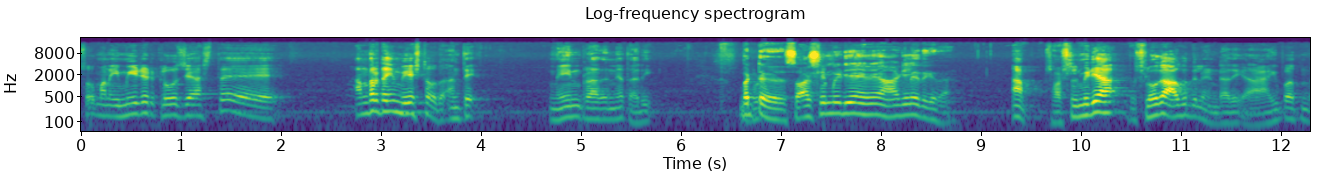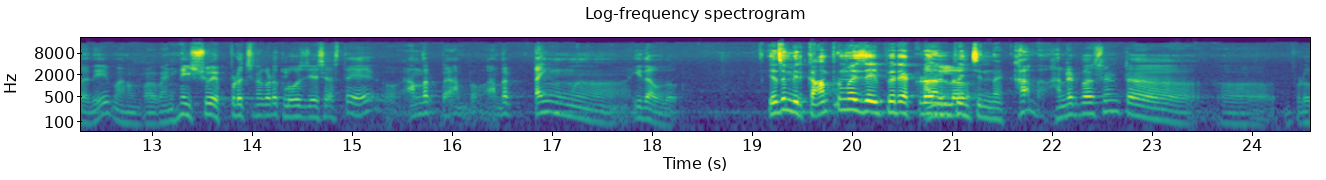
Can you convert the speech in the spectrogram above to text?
సో మనం ఇమీడియట్ క్లోజ్ చేస్తే అందరి టైం వేస్ట్ అవుతుంది అంతే. మెయిన్ ప్రాధాన్యత అది. బట్ సోషల్ మీడియా ఏమీ ఆగలేదు కదా. సోషల్ మీడియా స్లోగా ఆగుద్దిలేండి. అది ఆగిపోతుంది అది. మనం వెంటనే ఇష్యూ ఎప్పుడు వచ్చినా కూడా క్లోజ్ చేసేస్తే అందరు అందరు టైం ఇది అవ్వదు ఏదో మీరు కాంప్రమైజ్ అయిపోయారు ఎక్కడో అనిపించింది హండ్రెడ్ పర్సెంట్ ఇప్పుడు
